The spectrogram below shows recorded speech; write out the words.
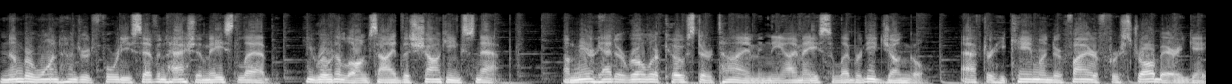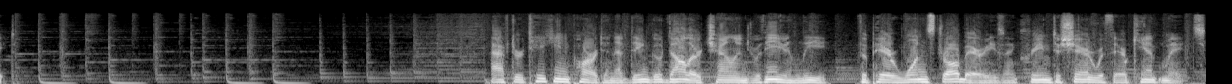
Number 147 Hashim Aslab, he wrote alongside the shocking snap. Amir had a roller coaster time in the I'm a Celebrity jungle, after he came under fire for Strawberry Gate. After taking part in a Dingo Dollar Challenge with Iain Lee, the pair won strawberries and cream to share with their campmates.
